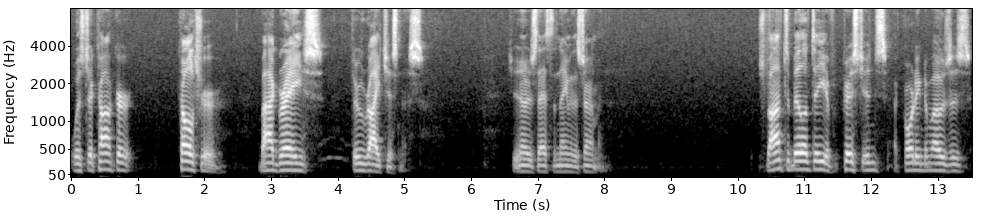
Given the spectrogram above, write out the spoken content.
was to conquer culture by grace through righteousness. Did you notice that's the name of the sermon? Responsibility of Christians, according to Moses,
